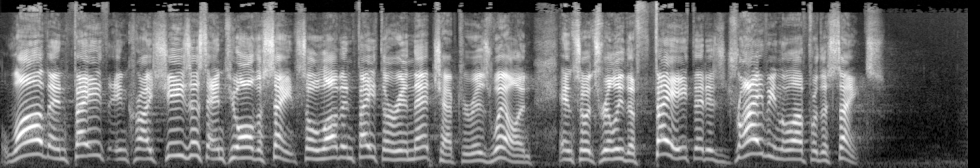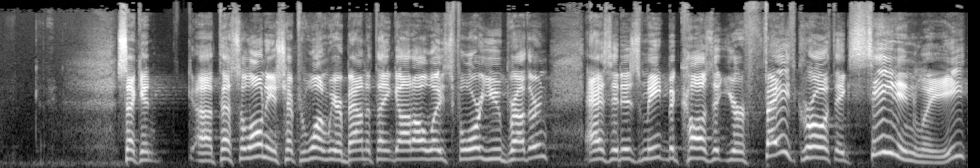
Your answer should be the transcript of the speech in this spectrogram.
love and faith in Christ Jesus and to all the saints. So love and faith are in that chapter as well. And, and so it's really the faith that is driving the love for the saints. Second uh, Thessalonians chapter 1, we are bound to thank God always for you, brethren, as it is meet, because that your faith groweth exceedingly,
